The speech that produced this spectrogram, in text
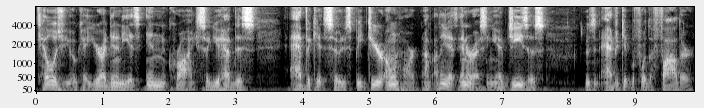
tells you, okay, your identity is in Christ. So you have this advocate, so to speak, to your own heart. I think that's interesting. You have Jesus, who's an advocate before the Father,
